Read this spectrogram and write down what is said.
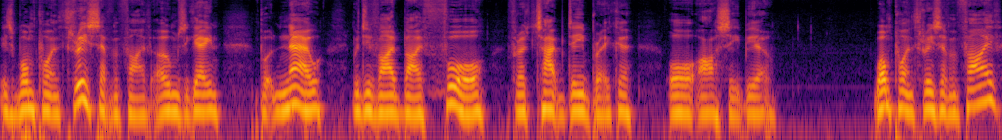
is 1.375 ohms again, but now we divide by 4 for a type D breaker or RCBO. 1.375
